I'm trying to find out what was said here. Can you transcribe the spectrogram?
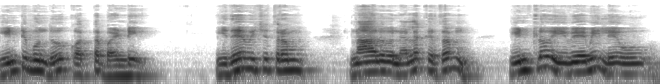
ఇంటి ముందు కొత్త బండి. ఇదే విచిత్రం. నాలుగు నెలల క్రితం ఇంట్లో ఇవేమీ లేవు.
